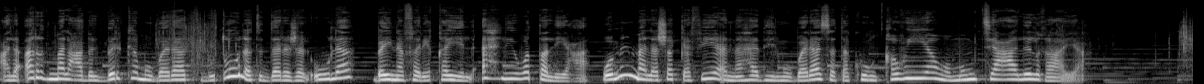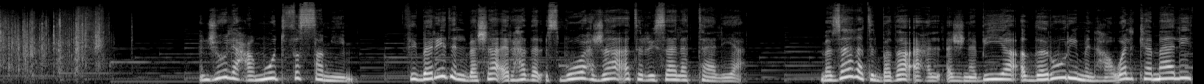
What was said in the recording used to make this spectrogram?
على أرض ملعب البركة مباراة بطولة الدرجة الأولى بين فريقي الأهلي والطليعة ومما لا شك فيه أن هذه المباراة ستكون قوية وممتعة للغاية نجول عمود في الصميم. في بريد البشائر هذا الأسبوع جاءت الرسالة التالية. ما زالت البضائع الأجنبية الضروري منها والكمال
